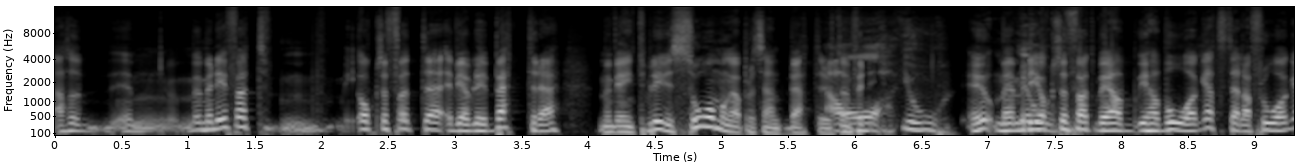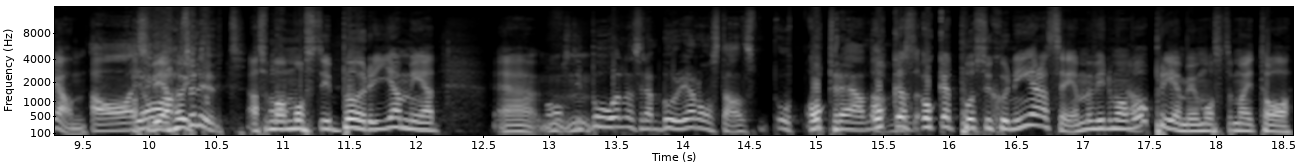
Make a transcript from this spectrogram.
Alltså, ehm, men det är för att, mm, också för att eh, vi har blivit bättre, men vi har inte blivit så många procent bättre. Utan för, Ja, jo. jo, men, men det är Jo. också för att vi har, vi har vågat ställa frågan. Ja, Alltså, ja höjt- absolut. Alltså ja. man måste ju börja med... eh, Man måste ju mm, båda sina börja någonstans och, och, och, träna. och, men- att, och att positionera sig. Men vill man Ja. vara premium måste man ju ta...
